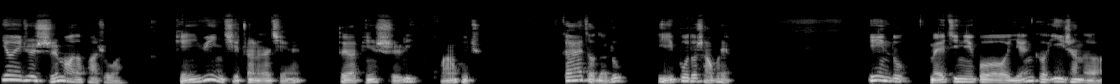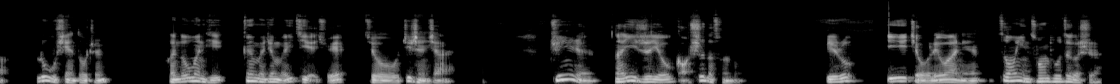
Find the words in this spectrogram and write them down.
用一句时髦的话说啊，凭运气赚来的钱都要凭实力还回去，该走的路一步都少不了。印度没经历过严格意义上的路线斗争。很多问题根本就没解决，就继承下来。军人那一直有搞事的冲动，比如一九六二年中印冲突这个事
